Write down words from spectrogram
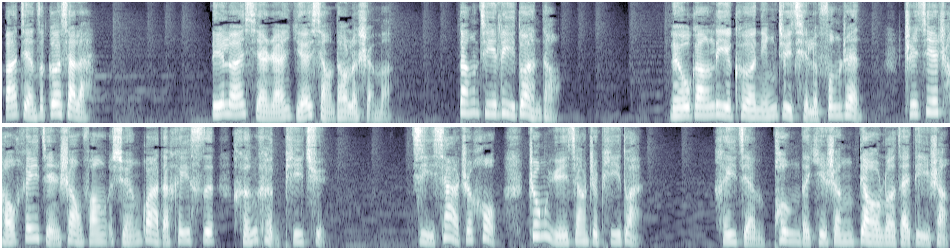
把剪子割下来。林鸾显然也想到了什么，当机立断道：“刘刚，立刻凝聚起了锋刃，直接朝黑茧上方悬挂的黑丝狠狠劈去。几下之后，终于将之劈断。黑茧砰的一声掉落在地上，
